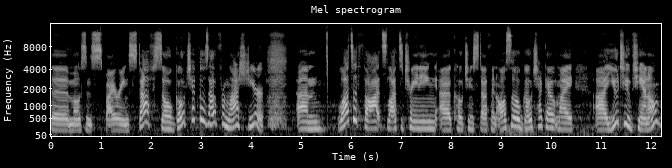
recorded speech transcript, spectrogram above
the most inspiring stuff. So go check those out from last year. Um, lots of thoughts, lots of training, uh, coaching stuff. And also go check out my uh, YouTube channel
